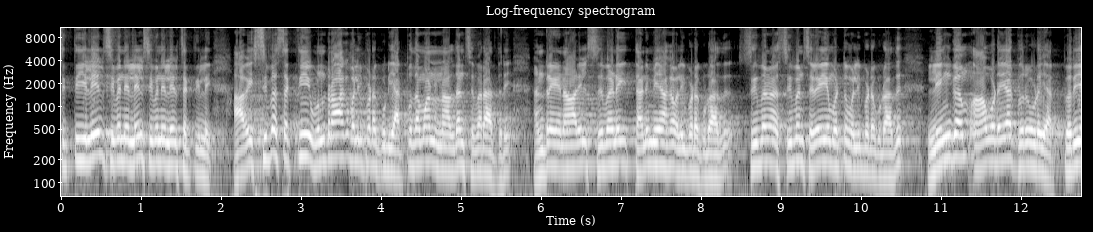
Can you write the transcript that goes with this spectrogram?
சக்தியிலேல் சிவன் இல்லையில் சக்தி இல்லை அவை சிவசக்தியை ஒன்றாக வழிபடக்கூடிய அற்புதமான நாள் தான் சிவராத்திரி. அன்றைய நாளில் சிவனை தனிமையாக வழிபடக்கூடாது. சிவன சிவன் சிலையை மட்டும் வழிபடக்கூடாது. லிங்கம் ஆவுடையார் பெருவுடையார். பெரிய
